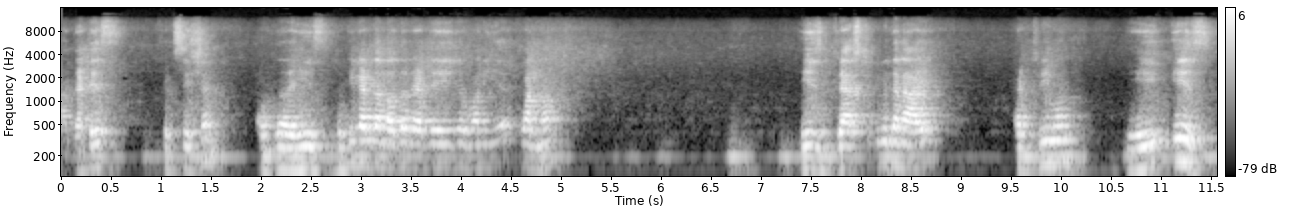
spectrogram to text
Uh, that is fixation of the, he is looking at the mother at the age of one year, one month. He is grasping with an eye at three months. He is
